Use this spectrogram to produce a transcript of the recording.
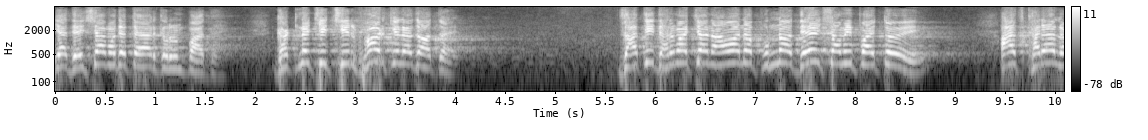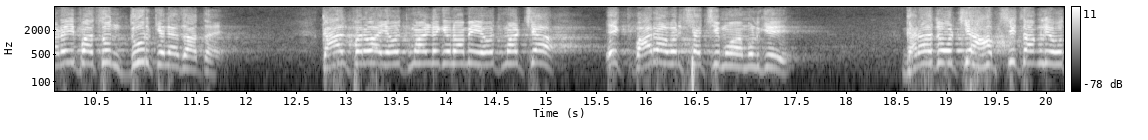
या देशामध्ये तयार करून पाहत आहे घटनेची चिरफाड केल्या जात आहे. जाती धर्माच्या नावानं पुन्हा देश आम्ही पाहतोय. आज खऱ्या लढाईपासून दूर केल्या जात आहे. काल परवा यवतमाळला गेलो आम्ही. यवतमाळच्या एक बारा वर्षाची मुलगी. घराजवळची हापशी चांगली होत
